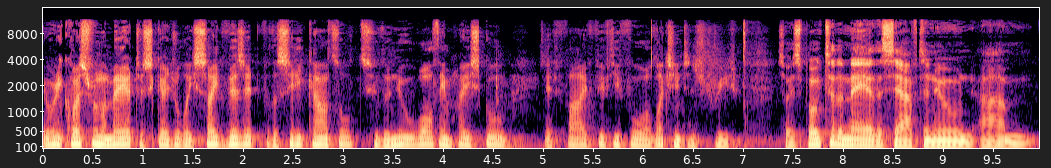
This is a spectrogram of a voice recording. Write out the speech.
A request from the mayor to schedule a site visit for the city council to the new Waltham High School at 554 Lexington Street. So I spoke to the mayor this afternoon. Um,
